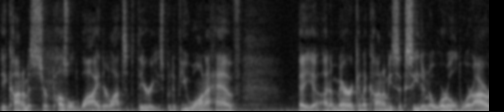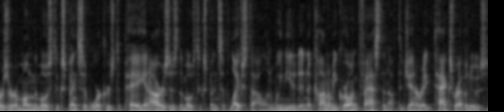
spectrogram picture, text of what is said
economists are puzzled why. There are lots of theories, but if you want to have a, uh, an American economy succeed in a world where ours are among the most expensive workers to pay and ours is the most expensive lifestyle, and we needed an economy growing fast enough to generate tax revenues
